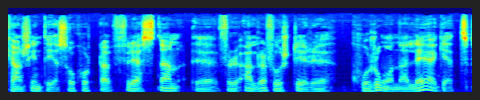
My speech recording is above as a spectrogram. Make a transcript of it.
Kanske inte är så korta förresten, eh, för allra först är det coronaläget.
